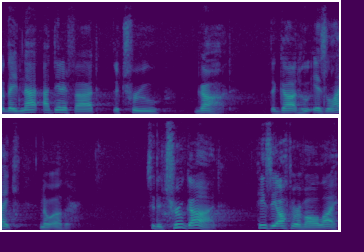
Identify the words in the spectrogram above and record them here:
But they've not identified the true God, the God who is like no other. See, the true God, He's the author of all life.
